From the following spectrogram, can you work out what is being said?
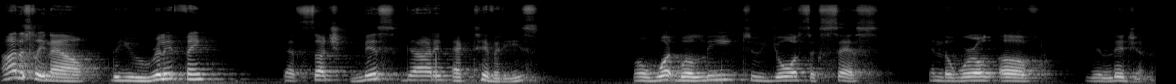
Honestly, now, do you really think that such misguided activities are what will lead to your success in the world of religion.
